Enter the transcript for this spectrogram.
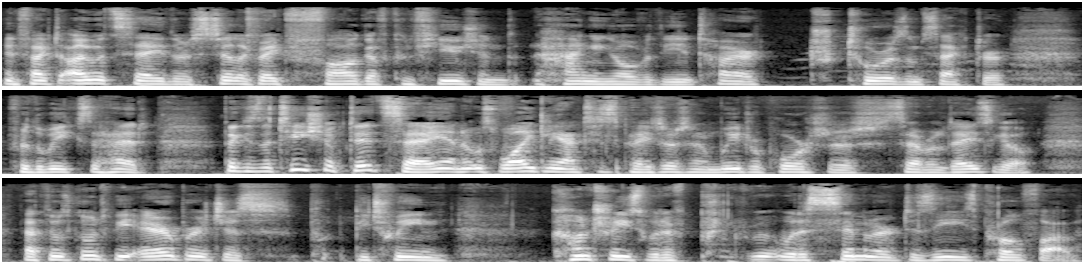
In fact, I would say there's still a great fog of confusion hanging over the entire tourism sector for the weeks ahead. Because the Taoiseach did say, and it was widely anticipated, and we'd reported it several days ago, that there was going to be air bridges p- between countries with a with a similar disease profile.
